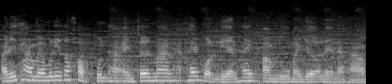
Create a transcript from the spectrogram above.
อันนี้ทางเมมโมรี่ต้องขอบคุณทางแองเจิลมากให้บทเรียนให้ความรู้มาเยอะเลยนะครับ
